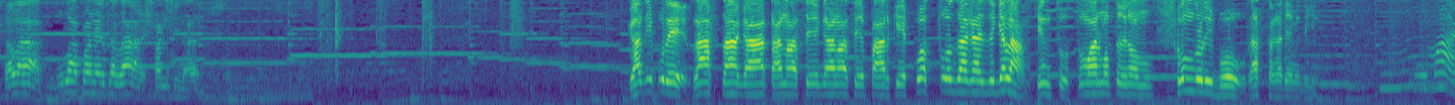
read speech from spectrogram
শালা তুলা পানের জ্বালা, শান্তি না গাজীপুরে রাস্তাঘাট আনাছে গান আছে পার্কে কত জায়গায় যে গেলাম কিন্তু তোমার মতো এরকম সুন্দরী বউ রাস্তাঘাটে আমি দেখিনি। তোমার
